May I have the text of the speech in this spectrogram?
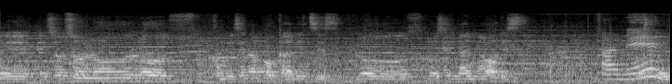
Eh, esos son los, como dicen Apocalipsis, los, los engañadores. Amén.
